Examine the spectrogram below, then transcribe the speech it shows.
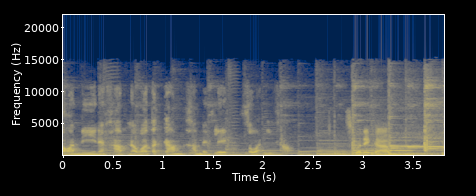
ตอนนี้นะครับ นวัตกรรมคำเล็กๆ สวัสดีครับ สวัสดีครับ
